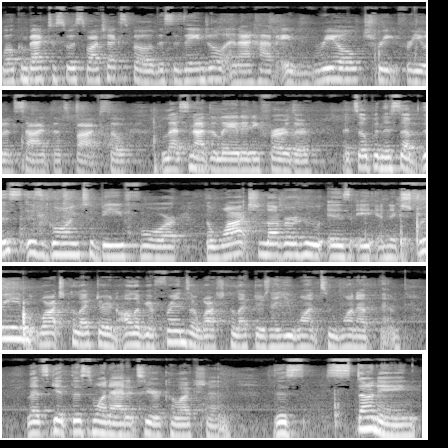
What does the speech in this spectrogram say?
Welcome back to SwissWatchExpo. This is Angel and I have a real treat for you inside this box. So let's not delay it any further. Let's open this up. This is going to be for the watch lover who is a, an extreme watch collector and all of your friends are watch collectors and you want to one-up them. Let's get this one added to your collection. This stunning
